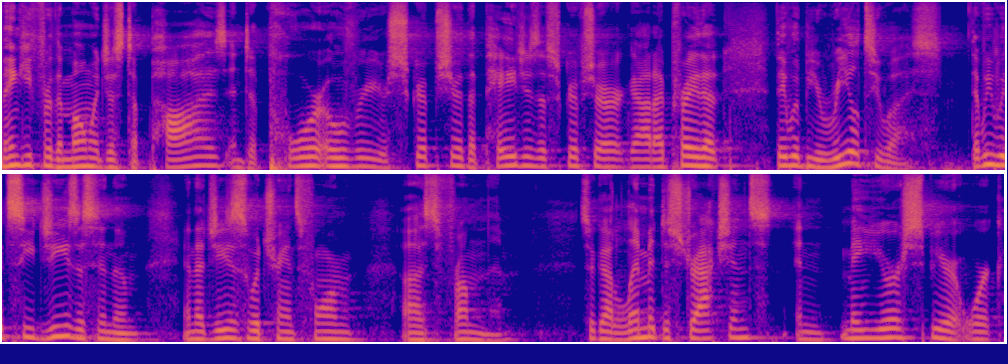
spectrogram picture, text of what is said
Thank you for the moment just to pause and to pour over your scripture, the pages of scripture. God, I pray that they would be real to us, that we would see Jesus in them, and that Jesus would transform us from them. So, God, limit distractions, and may your spirit work,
